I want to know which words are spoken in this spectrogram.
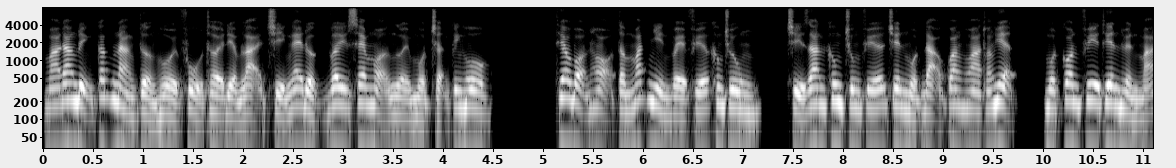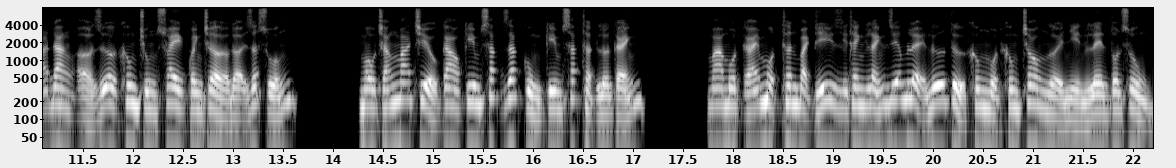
Mà đang định các nàng tưởng hồi phủ thời điểm lại chỉ nghe được vây xem mọi người một trận kinh hô. Theo bọn họ tầm mắt nhìn về phía không trung, chỉ gian không trung phía trên một đạo quang hoa thoáng hiện, một con phi thiên huyền mã đang ở giữa không trung xoay quanh chờ đợi rất xuống. Màu trắng mã chiều cao kim sắc rắc cùng kim sắc thật lớn cánh, mà một cái một thân bạch đi gì thanh lánh diễm lệ nữ tử không một không cho người nhìn lên tôn sùng.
